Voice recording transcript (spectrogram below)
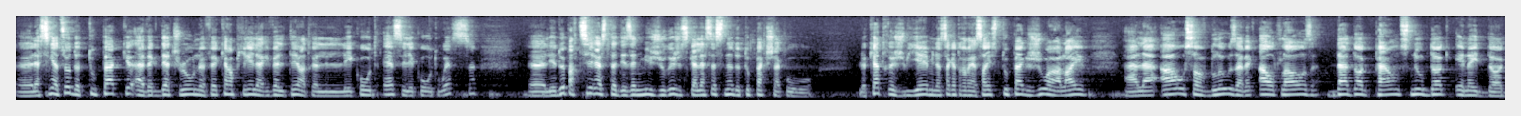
Euh, la signature de Tupac avec Death Row ne fait qu'empirer la rivalité entre les côtes Est et les côtes Ouest. Euh, les deux parties restent des ennemis jurés jusqu'à l'assassinat de Tupac Shakur. Le 4 juillet 1996, Tupac joue en live à la House of Blues avec Outlaws, Da Dog Pound, Snoop Dogg et Nate Dogg.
